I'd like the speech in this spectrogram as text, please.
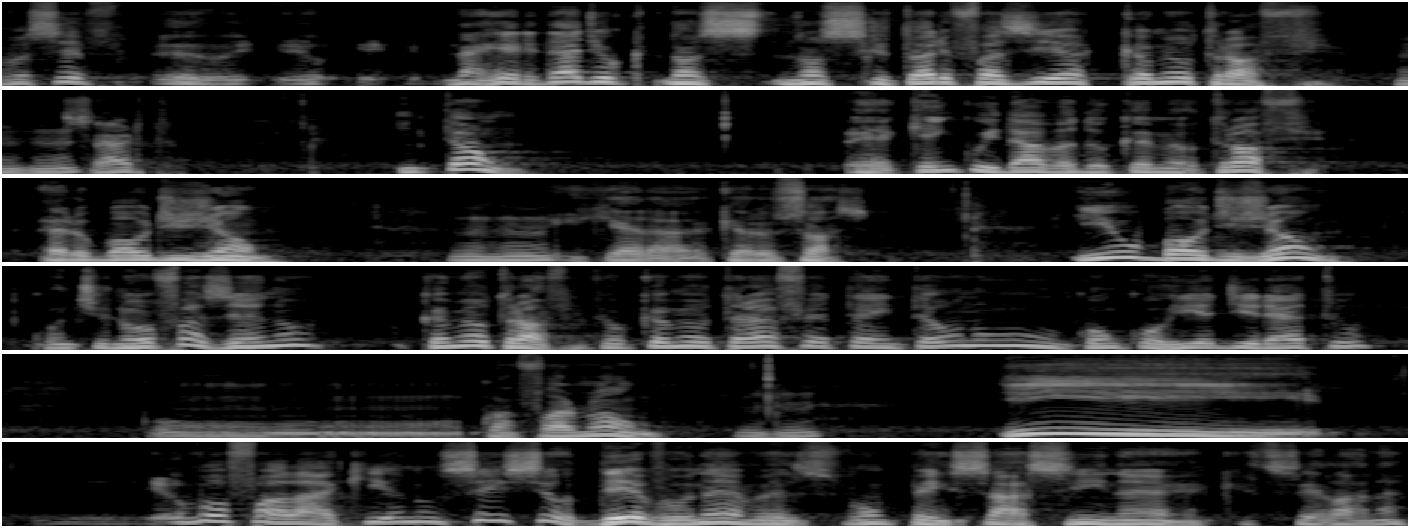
Você, eu- eu- na realidade, eu- nós- nosso escritório fazia Camel Trophy, Uhum. certo? Então, é, quem cuidava do Camel Trophy era o Baldijão, Uhum. que era, que era o sócio. E o Baldijão continuou fazendo o Camel Trophy, porque o Camel Trophy até então não concorria direto com, com a Fórmula 1. Uhum. E eu vou falar aqui, eu não sei se eu devo, né? Mas vamos pensar assim, né? Que, sei lá, né?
